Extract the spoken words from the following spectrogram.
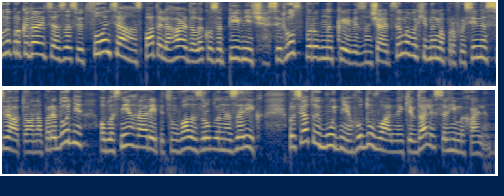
Вони прокидаються за світ сонця, а спати лягає далеко за північ. Сільгоспвиробники відзначають цими вихідними професійне свято. А напередодні обласні аграрії підсумували зроблене за рік. Про свято й будні годувальників. Далі Сергій Михайлін.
